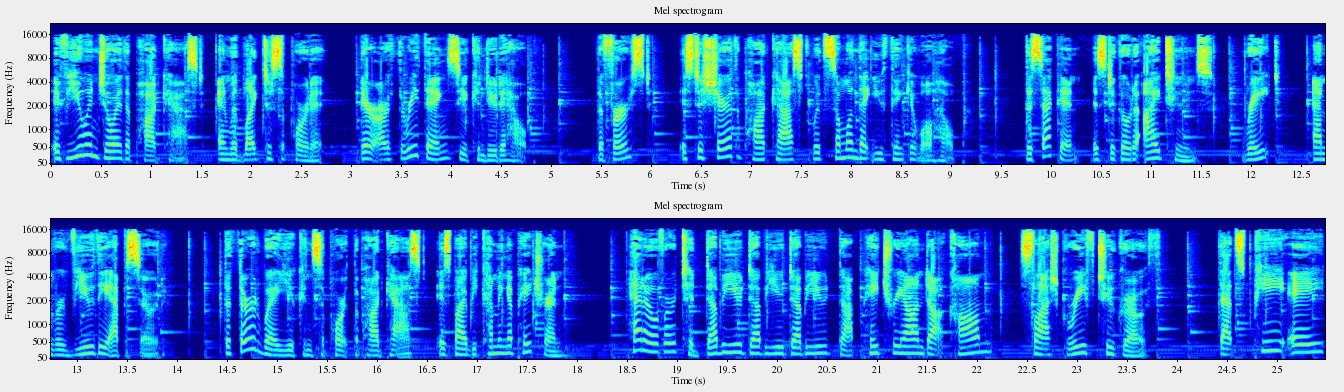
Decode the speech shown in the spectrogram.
If you enjoy the podcast and would like to support it, there are three things you can do to help. The first is to share the podcast with someone that you think it will help. The second is to go to iTunes, rate, and review the episode. The third way you can support the podcast is by becoming a patron head over to www.patreon.com slash grief to growth. That's P-A-T-R-E-O-N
